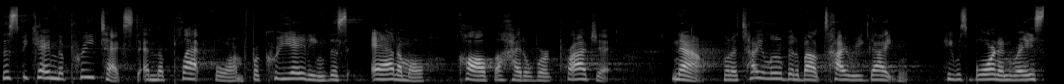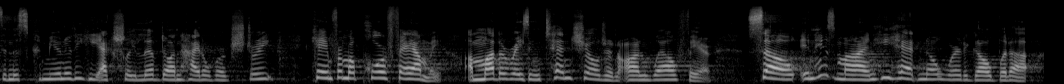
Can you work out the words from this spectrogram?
This became the pretext and the platform for creating this animal called the Heidelberg Project. Now, I want to tell you a little bit about Tyree Guyton. He was born and raised in this community. He actually lived on Heidelberg Street. Came from a poor family, a mother raising 10 children on welfare. So, in his mind, he had nowhere to go but up.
